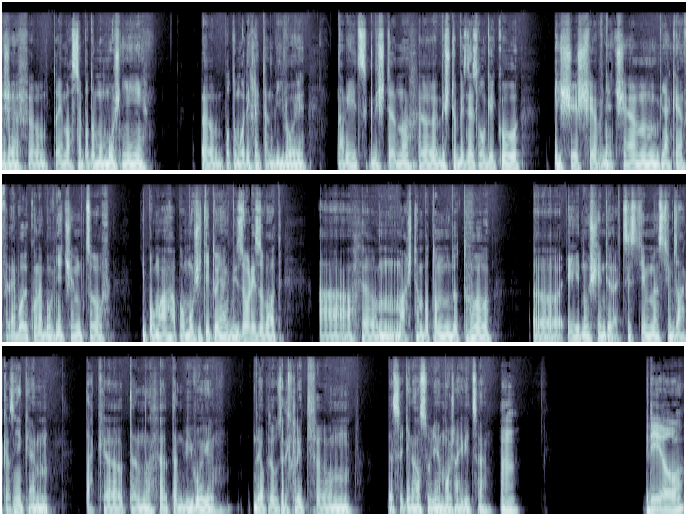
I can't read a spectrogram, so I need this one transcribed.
Že to jim vlastně potom umožní uh, potom urychlit ten vývoj. Navíc, když, ten, uh, když tu business logiku píšeš v něčem, v nějakém frameworku nebo v něčem, co ti pomáhá, pomůže ti to nějak vizualizovat a um, máš tam potom do toho i jednodušší interakci s tím, s tím zákazníkem, tak ten, ten vývoj jde opravdu zrychlit desetinásobně, možná i více. Hmm. Kdy jo?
